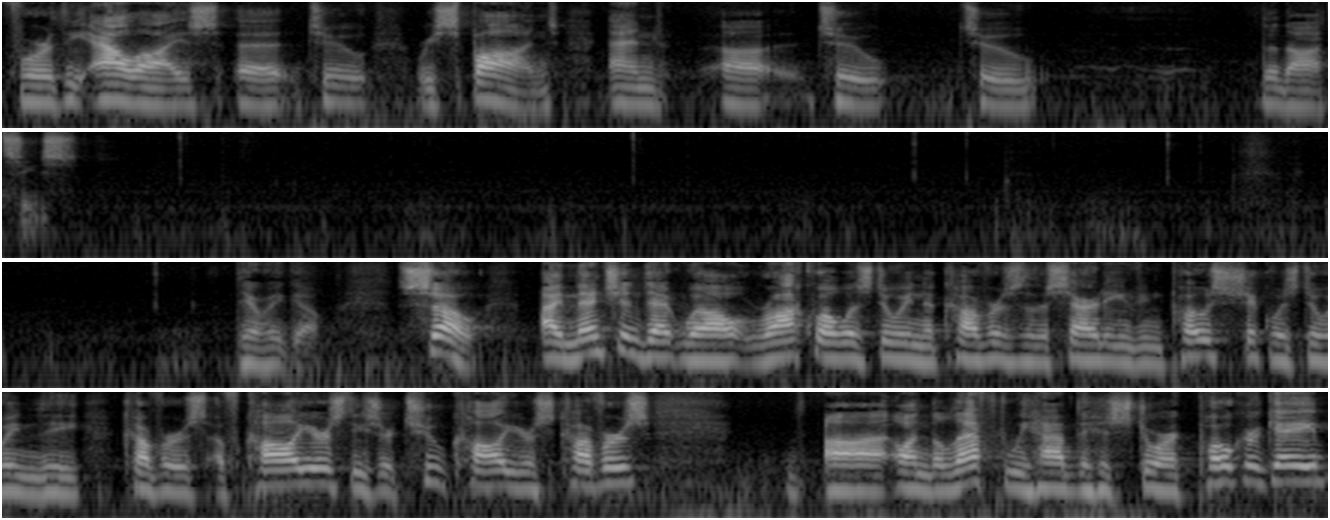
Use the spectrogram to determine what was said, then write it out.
for the Allies uh, to respond and uh, to, to the Nazis. There we go. So, I mentioned that, well, Rockwell was doing the covers of the Saturday Evening Post, Szyk was doing the covers of Collier's. These are two Collier's covers. Uh, on the left, we have the historic poker game.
